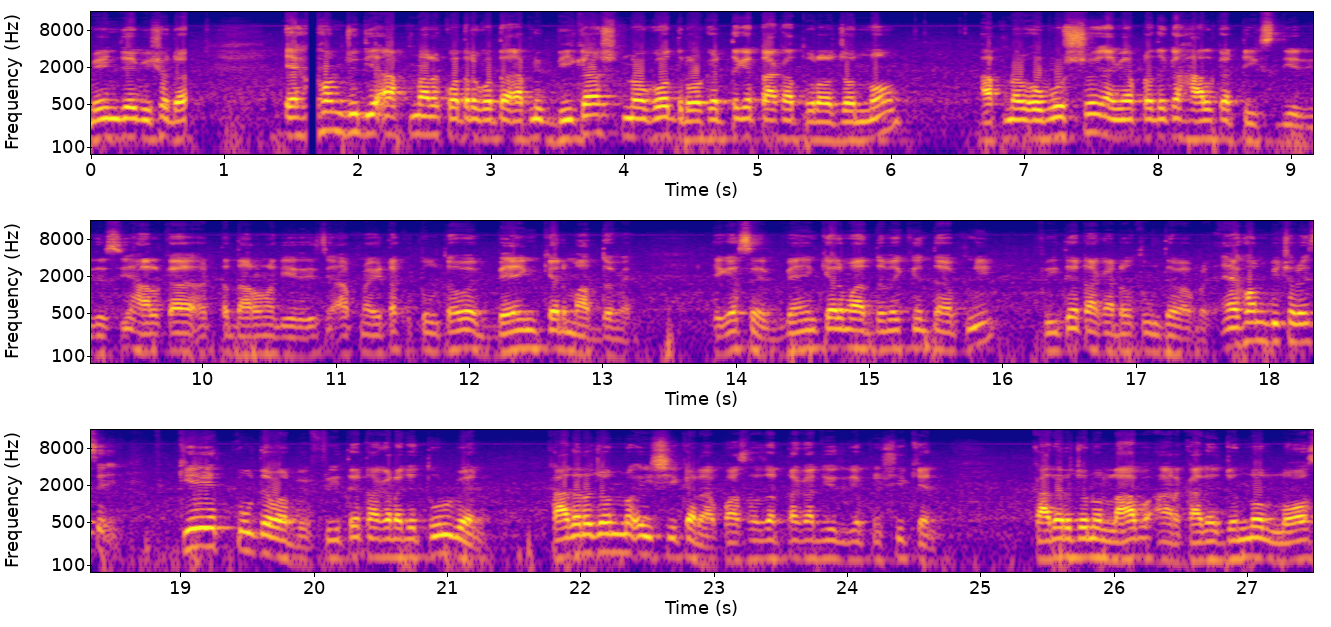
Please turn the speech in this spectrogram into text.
মেন যে বিষয়টা, এখন যদি আপনার কথার কথা আপনি বিকাশ নগদ রকেট থেকে টাকা তোলার জন্য, আপনার অবশ্যই আমি আপনাদেরকে হালকা টিক্স দিয়ে দিতেছি, হালকা একটা ধারণা দিয়ে দিয়েছি আপনার এটা তুলতে হবে ব্যাংকের মাধ্যমে, ঠিক আছে? ব্যাংকের মাধ্যমে কিন্তু আপনি ফ্রিতে টাকাটা তুলতে পারবেন। এখন বিষয় রয়েছে কে তুলতে পারবে? ফ্রিতে টাকাটা যে তুলবেন, কাদের জন্য এই শিকারা? পাঁচ হাজার টাকা দিয়ে যদি আপনি শিখেন, কাদের জন্য লাভ আর কাদের জন্য লস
